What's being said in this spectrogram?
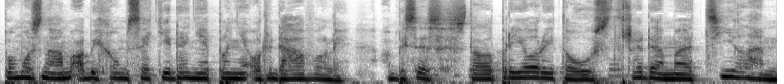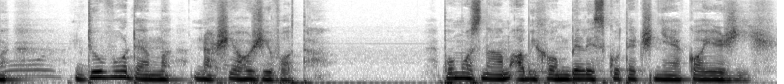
Pomoz nám, abychom se ti denně plně oddávali, aby se stal prioritou, středem, cílem, důvodem našeho života. Pomoz nám, abychom byli skutečně jako Ježíš.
